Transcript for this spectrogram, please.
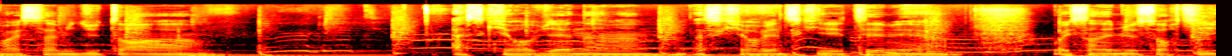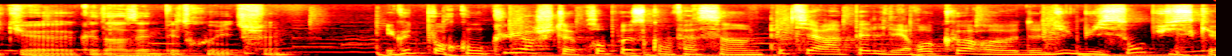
ouais, ça a mis du temps à à ce qu'il revienne, à ce qu'il revienne ce qu'il était, mais euh, il s'en est mieux sorti que, que Drazen Petrovic. Écoute, pour conclure, je te propose qu'on fasse un petit rappel des records de Dubuisson, puisque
